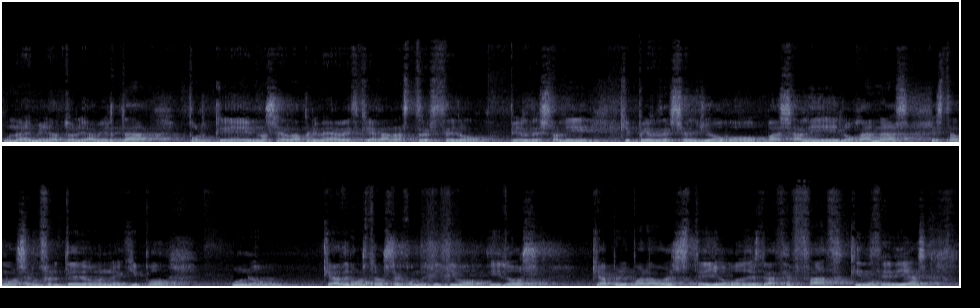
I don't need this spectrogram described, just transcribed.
una eliminatoria abierta, porque no sea la primera vez que ganas 3-0, pierdes salir, que pierdes el yogo, va a salir y lo ganas. Estamos enfrente de un equipo, uno, que ha demostrado ser competitivo y dos, que ha preparado este yogo desde hace faz 15 días,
